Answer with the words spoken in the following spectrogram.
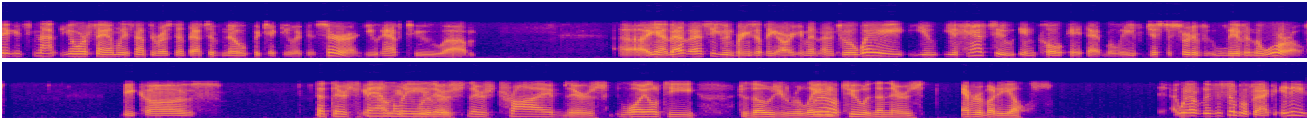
It's not your family. It's not the rest of. That's of no particular concern. You have to. Um, uh, yeah, that that even brings up the argument. And to a way, you you have to inculcate that belief just to sort of live in the world, because That there's You know, family, there's there's tribe, there's loyalty to those you're related Well- to, and then there's everybody else. Well, there's a simple fact. Any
